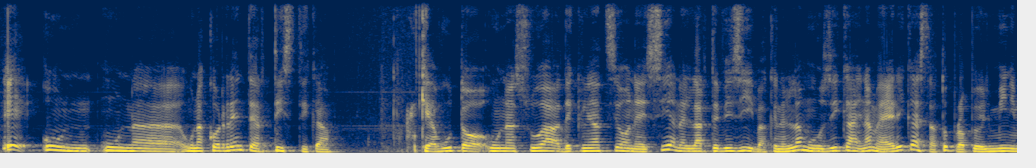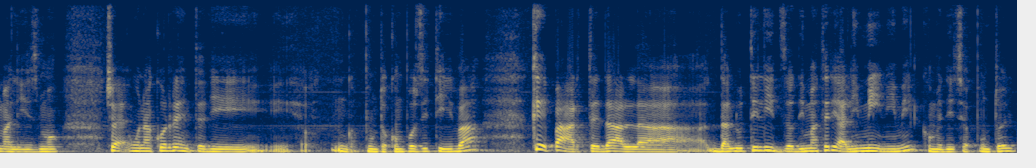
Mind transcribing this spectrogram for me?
E un, un, una corrente artistica che ha avuto una sua declinazione sia nell'arte visiva che nella musica in America è stato proprio il minimalismo, cioè una corrente di, appunto compositiva che parte dal, dall'utilizzo di materiali minimi, come dice appunto il,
